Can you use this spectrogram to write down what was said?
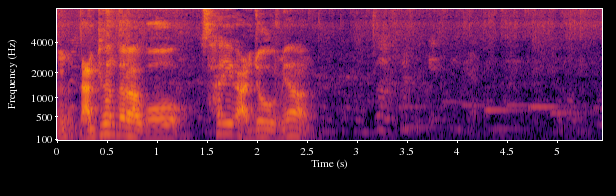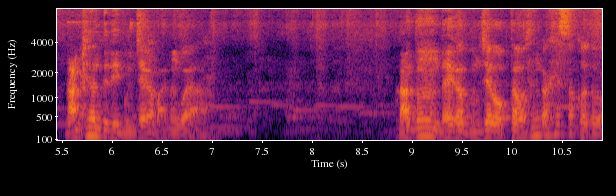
응? 남편들하고 사이가 안 좋으면 남편들이 문제가 많은 거야 나도 내가 문제가 없다고 생각했었거든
